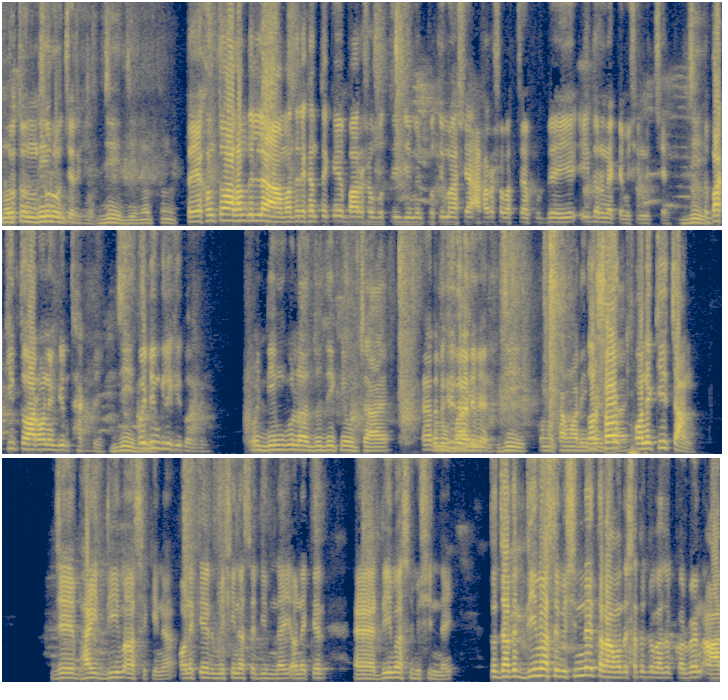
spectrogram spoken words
নতুন নতুন শুরু হচ্ছে আর কি। জি জি নতুন। তো এখন তো আলহামদুলিল্লাহ আমাদের এখান থেকে বারোশো বত্রিশ ডিমের প্রতি মাসে আঠারোশো বাচ্চা ফুটবে। এই- ধরনের একটা মেশিন নিচ্ছেন জি। তো বাকি তো আর অনেক ডিম থাকবে। জি ওই। ডিমগুলি কি করবেন? ওই ডিমগুলা যদি কেউ চায় হ্যাঁ, বিক্রি করে দিবেন। জি কোন খামারি দর্শক অনেকেই চান যে ভাই ডিম আছে কিনা? অনেকের মেশিন আছে ডিম নাই। অনেকের ডিম আছে মেশিন নাই। তো যাদের ডিম আছে মেশিন নাই তারা আমাদের সাথে যোগাযোগ করবেন। আর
